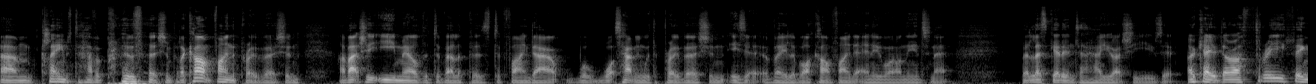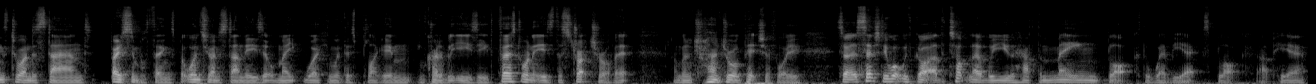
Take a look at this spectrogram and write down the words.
um, claims to have a pro version, but I can't find the pro version. I've actually emailed the developers to find out well, what's happening with the pro version. Is it available? I can't find it anywhere on the internet. But let's get into how you actually use it. Okay, there are three things to understand, very simple things, but once you understand these, it'll make working with this plugin incredibly easy. The first one is the structure of it. I'm going to try and draw a picture for you. So essentially what we've got at the top level, you have the main block, the Webyx block up here,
